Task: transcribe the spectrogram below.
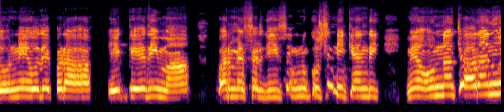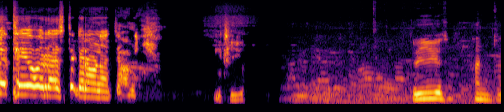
ਦੋਨੇ ਉਹਦੇ ਭਰਾ ਇੱਕ ਇਹਦੀ ਮਾਂ ਪਰ ਮੈਂ ਸਰਜੀਤ ਸਿੰਘ ਨੂੰ ਕੁਝ ਨਹੀਂ ਕਹਿੰਦੀ। ਮੈਂ ਉਹਨਾਂ ਚਾਰਾਂ ਨੂੰ ਇੱਥੇ ਉਹ ਅਰੈਸਟ ਕਰਾਉਣਾ ਚਾਹੁੰਦੀ ਹਾਂ। ਠੀਕ ਤਰੀਕ ਹਾਂਜੀ।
